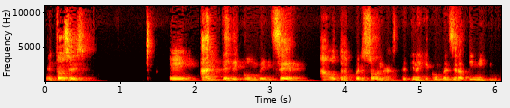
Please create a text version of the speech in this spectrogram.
Entonces, eh, antes de convencer a otras personas, te tienes que convencer a ti mismo.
